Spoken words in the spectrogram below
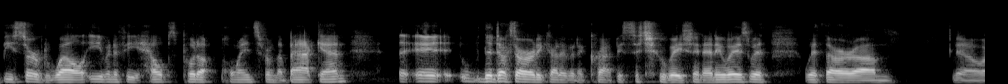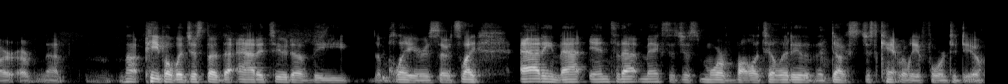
be served well, even if he helps put up points from the back end. It, the Ducks are already kind of in a crappy situation, anyways, with with our um, you know, or, our not not people, but just the, the attitude of the the players. So it's like adding that into that mix is just more volatility that the Ducks just can't really afford to do.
